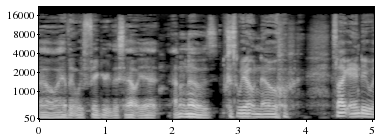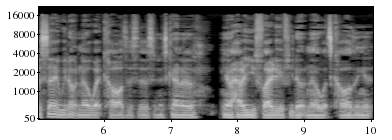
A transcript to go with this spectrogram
oh, well, haven't we figured this out yet? I don't know. because we don't know it's like Andy would say, we don't know what causes this. And it's kind of, you know, how do you fight it if you don't know what's causing it?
